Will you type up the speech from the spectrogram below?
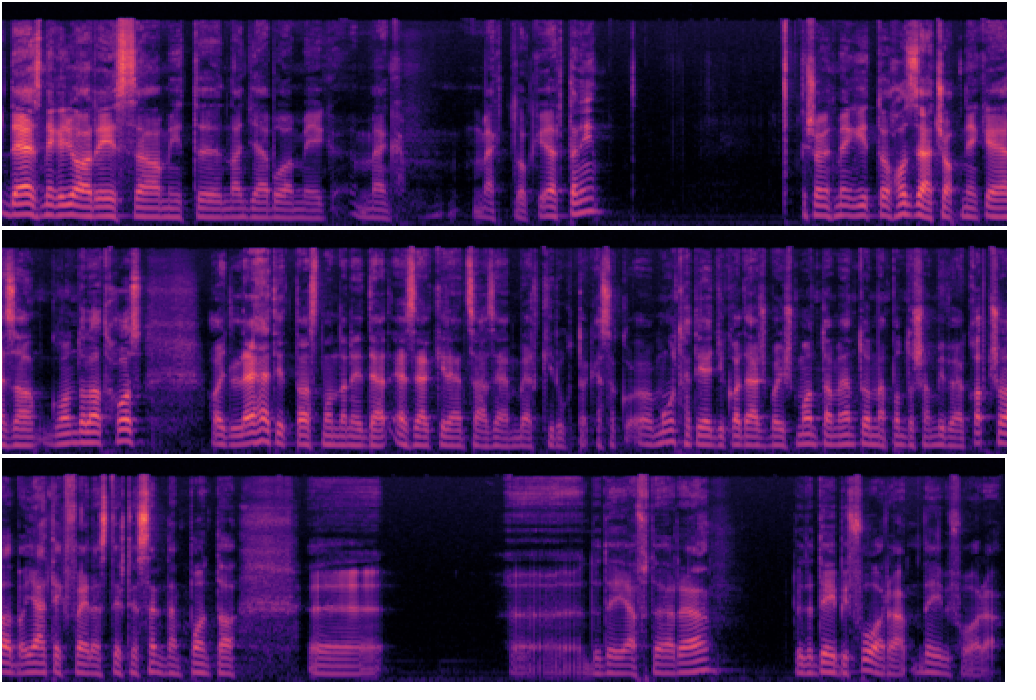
de ez még egy olyan része, amit nagyjából még meg, meg tudok érteni. És amit még itt hozzácsapnék ehhez a gondolathoz, hogy lehet itt azt mondani, de hát 1900 embert kirúgtak. Ezt a múlt heti egyik adásban is mondtam, nem tudom már pontosan mivel kapcsolatban, a játékfejlesztésnél szerintem pont a uh, uh, The Day After-rel, The Day Before-ra, Day Before-ra.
